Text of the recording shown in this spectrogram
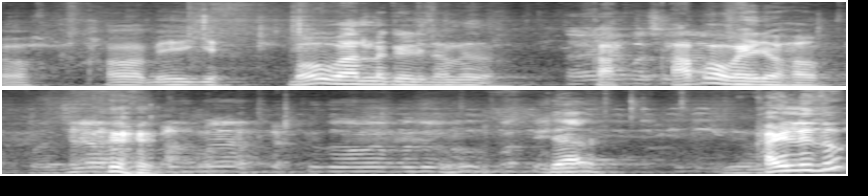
તો ખાવા બેસી ગયા. બહુ વાર લગાડી તમે તો. કાપો વાર્યો હાવ. ક્યારે? ખાઈ લીધું?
